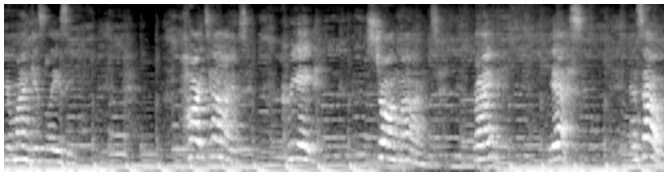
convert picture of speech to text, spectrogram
your mind gets lazy. Hard times create strong minds, right? Yes. And so,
